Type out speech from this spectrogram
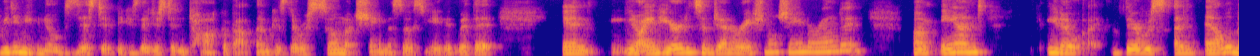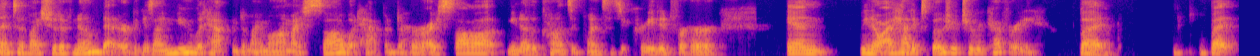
we didn't even know existed because they just didn't talk about them because there was so much shame associated with it. And, you know, I inherited some generational shame around it. Um, and you know, there was an element of I should have known better because I knew what happened to my mom. I saw what happened to her. I saw, you know, the consequences it created for her. And, you know, I had exposure to recovery, but yeah. but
